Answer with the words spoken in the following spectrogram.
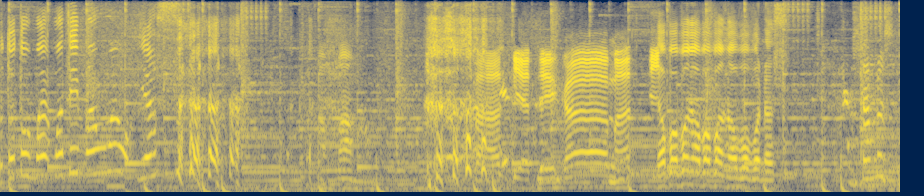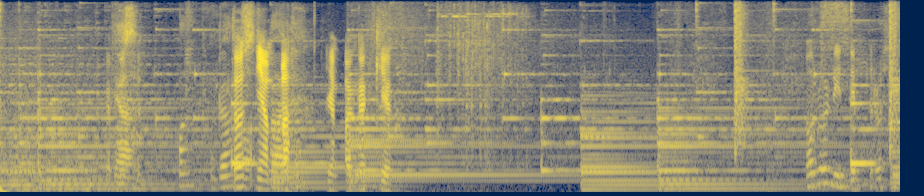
Tuh, tuh, tuh, ma- mati, mau, mau. Yes. Mamam. Mati adik, ah mati. Gak apa-apa, gak apa-apa, gak apa-apa, Nas. Thanos. Nggak Ya. udah. Terus nyampah, nyampah nge-kill. Oh, lu di tip terus sih.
